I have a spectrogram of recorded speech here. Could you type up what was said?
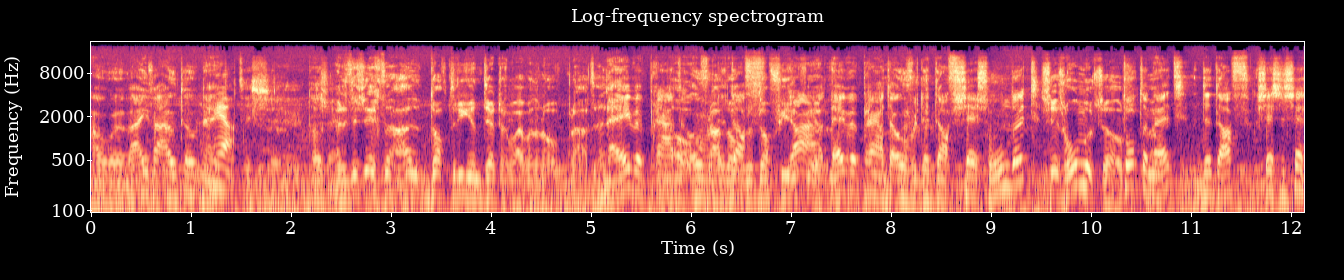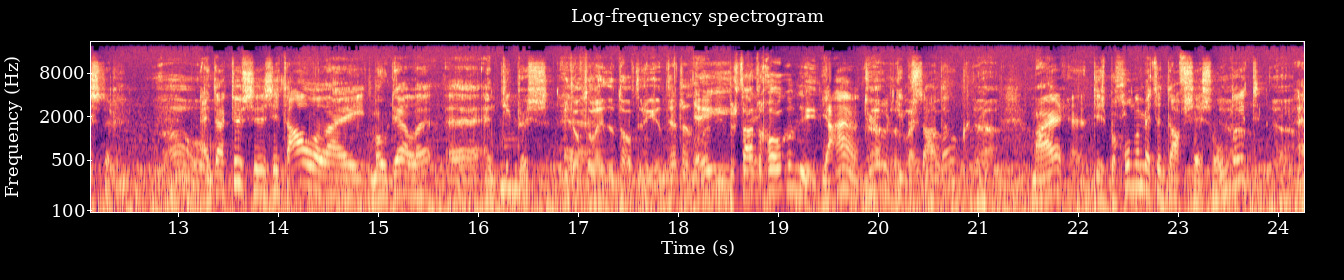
oude wijvenauto, nee, Ja. dat is, eh, dat is. En het is echt een DAF 33 waar we dan over praten, hè? Nee, we praten Oh, we over, praten de over DAF, de DAF 44. Ja, nee, we praten over de DAF 600 600 zelfs. tot en met de DAF 66. Oh. En daartussen zitten allerlei modellen eh, en types. Ik dacht Eh, alleen de DAF 33, maar die bestaat toch ook of niet? Ja, natuurlijk, Ja, die bestaat ook. Ja. Maar eh, het is begonnen met de DAF 600 eh,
